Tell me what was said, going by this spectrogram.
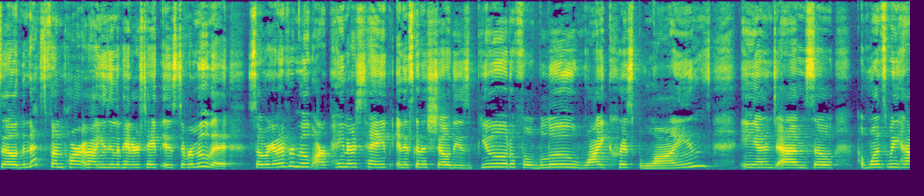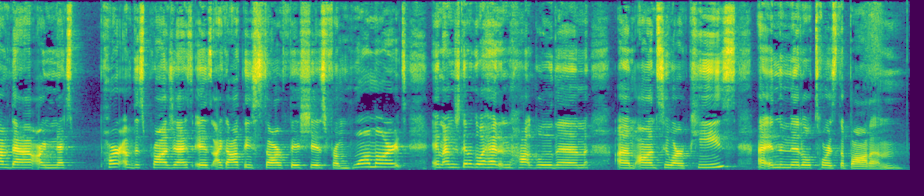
So the next fun part about using the painter's tape is to remove it. So we're going to remove our painter's tape and it's going to show these beautiful blue, white, crisp lines. And um, so once we have that, our next part of this project is I got these starfishes from Walmart and I'm just going to go ahead and hot glue them um, onto our piece uh, in the middle towards the bottom.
